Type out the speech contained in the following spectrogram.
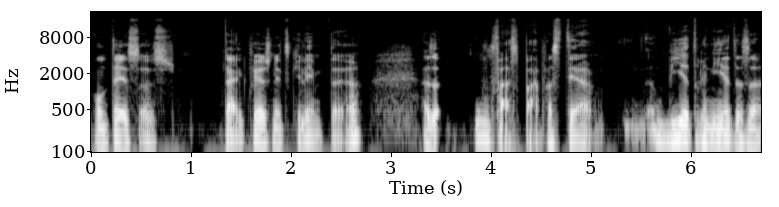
Und das als Teilquerschnittsgelähmter. Ja? Also unfassbar, was der, wie er trainiert, also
